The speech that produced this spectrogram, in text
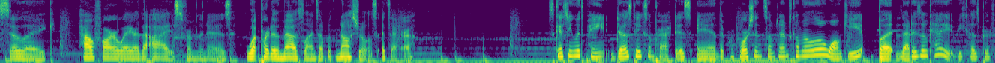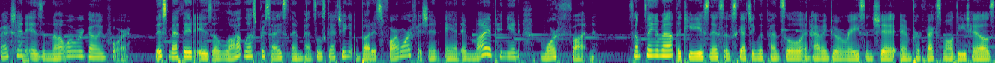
So like, how far away are the eyes from the nose? What part of the mouth lines up with the nostrils, etc. Sketching with paint does take some practice, and the proportions sometimes come a little wonky, but that is okay because perfection is not what we're going for. This method is a lot less precise than pencil sketching, but it's far more efficient and, in my opinion, more fun. Something about the tediousness of sketching with pencil and having to erase and shit and perfect small details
